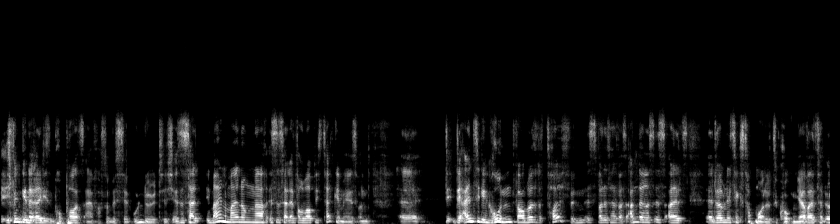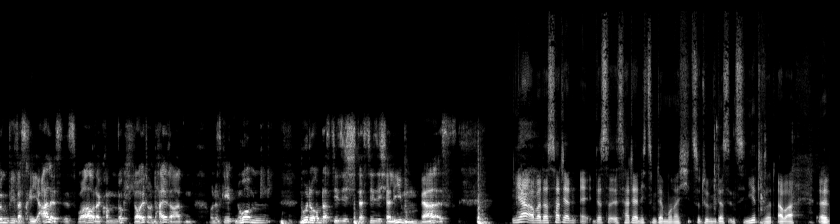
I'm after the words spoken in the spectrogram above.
Ich finde generell diesen Proports einfach so ein bisschen unnötig. Es ist halt, in meiner Meinung nach, ist es halt einfach überhaupt nicht zeitgemäß. Und äh, de- der einzige Grund, warum Leute das toll finden, ist, weil es halt was anderes ist, als äh, Germany's Next Topmodel zu gucken, ja, weil es halt irgendwie was Reales ist. Wow, da kommen wirklich Leute und heiraten. Und es geht nur um, nur darum, dass die sich, dass die sich ja lieben, ja. Es, Ja, aber das hat ja, äh, das es hat ja nichts mit der Monarchie zu tun, wie das inszeniert wird. Aber äh,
